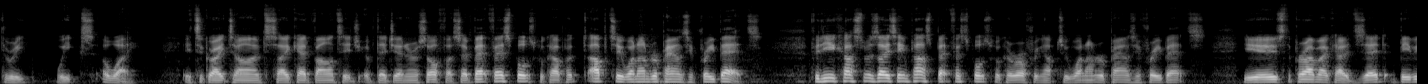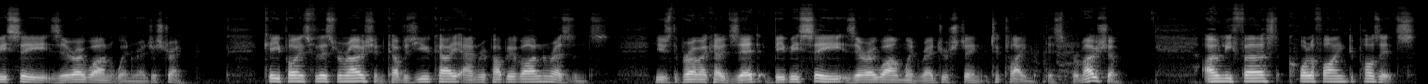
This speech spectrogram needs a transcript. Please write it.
three weeks away. It's a great time to take advantage of their generous offer. So Betfair Sportsbook up, up to £100 in free bets. For new customers 18 plus, Betfair Sportsbook are offering up to £100 in free bets. Use the promo code ZBBC01 when registering. Key points for this promotion covers UK and Republic of Ireland residents. Use the promo code ZBBC01 when registering to claim this promotion. Only first qualifying deposits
